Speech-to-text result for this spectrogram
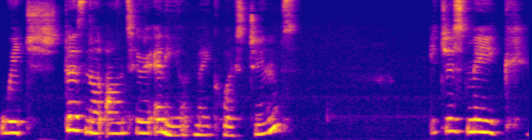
which does not answer any of my questions. It just make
